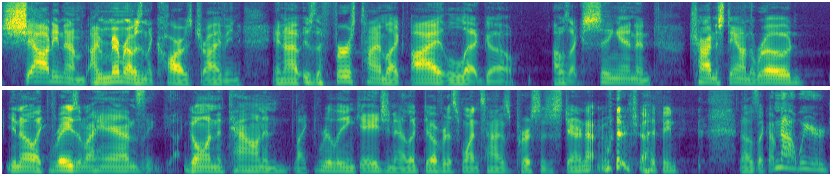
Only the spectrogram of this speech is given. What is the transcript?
shouting. I'm, i remember I was in the car, I was driving, and I, it was the first time like I let go. I was like singing and trying to stay on the road, you know, like raising my hands, going to town and like really engaging. And I looked over this one time, this person was just staring at me when they're driving. And I was like, I'm not weird.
